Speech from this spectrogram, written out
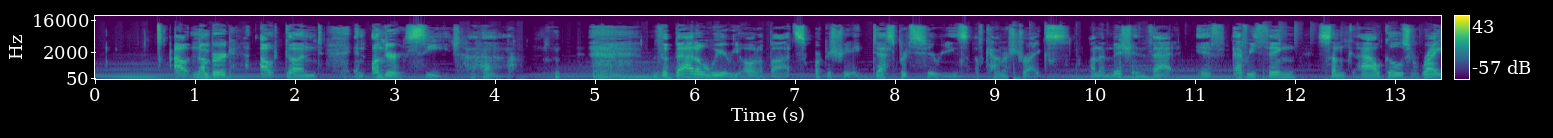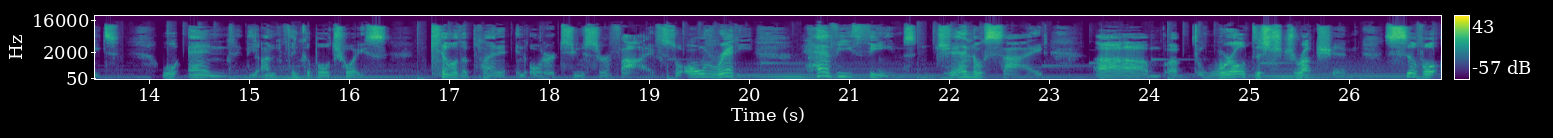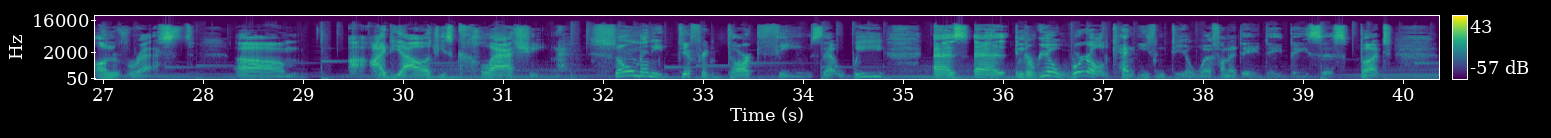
Outnumbered, outgunned, and under siege. the battle weary Autobots orchestrate a desperate series of counterstrikes on a mission that, if everything somehow goes right, will end the unthinkable choice kill the planet in order to survive. So, already, heavy themes genocide, um, world destruction, civil unrest, um, ideologies clashing. So many different dark themes that we, as, as in the real world, can't even deal with on a day to day basis. But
